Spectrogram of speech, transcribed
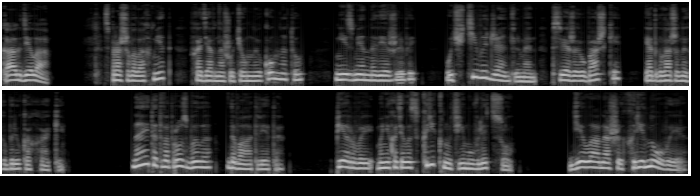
«Как дела?» — спрашивал Ахмед, входя в нашу темную комнату, неизменно вежливый, учтивый джентльмен в свежей рубашке и отглаженных брюках хаки. На этот вопрос было два ответа. Первый мне хотелось крикнуть ему в лицо. «Дела наши хреновые,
